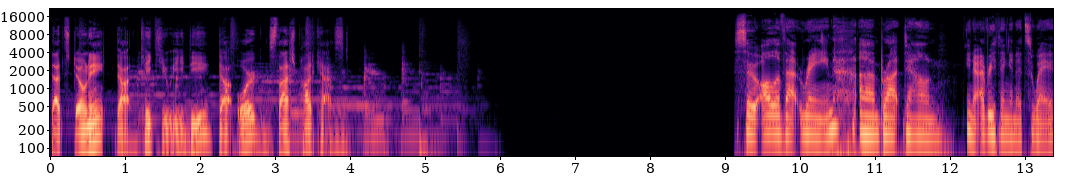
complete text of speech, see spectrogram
That's donate.kqed.org slash podcast. So all of that rain uh, brought down, you know, everything in its way.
